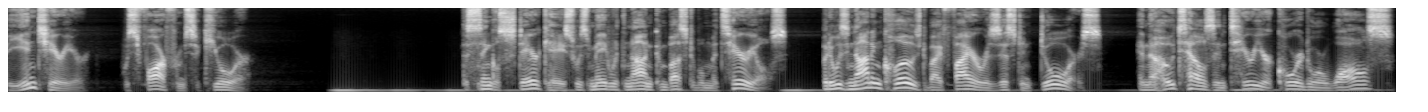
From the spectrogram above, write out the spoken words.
the interior was far from secure. The single staircase was made with non combustible materials, but it was not enclosed by fire resistant doors and the hotel's interior corridor walls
